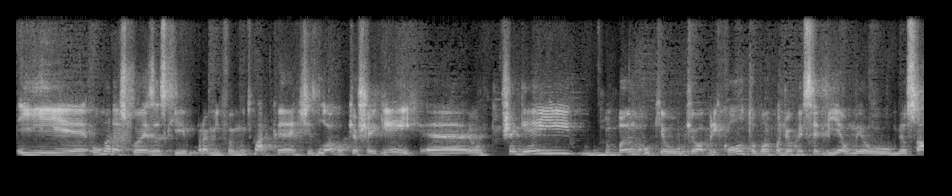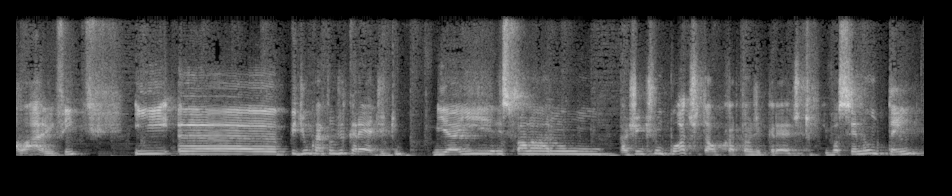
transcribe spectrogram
E uma das coisas que para mim foi muito marcante, logo que eu cheguei, uh, eu cheguei no banco que eu, que eu abri conta, o banco onde eu recebia o meu, meu salário, enfim e uh, pedi um cartão de crédito. E aí eles falaram: a gente não pode te dar o cartão de crédito, porque você não tem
